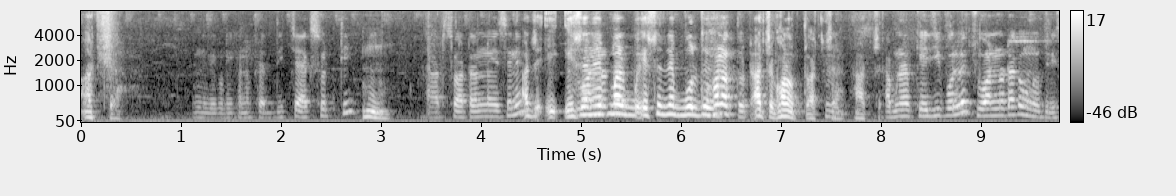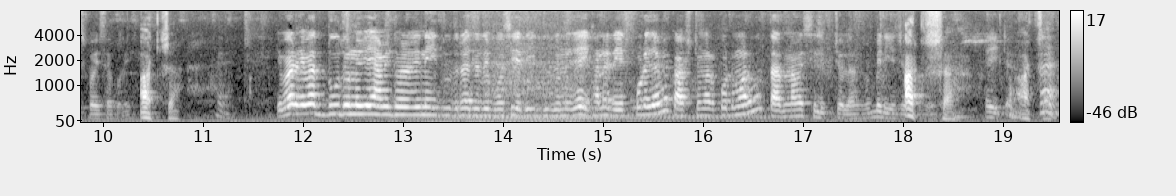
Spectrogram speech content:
আচ্ছা। দেখুন এখানে ফ্যাট দিচ্ছে একষট্টি। হুম। আটশো আটান্ন আচ্ছা S N F S N F বলতে ঘনত্বটা। আচ্ছা ঘনত্ব আচ্ছা আচ্ছা। আপনার কেজি পড়লে চুয়ান্ন টাকা উনত্রিশ পয়সা করে। আচ্ছা। এবার এবার দুধ অনুযায়ী আমি ধরে নিই দুধটা যদি বসিয়ে দিই দুধ অনুযায়ী এখানে রেট পড়ে যাবে কাস্টমার কোড মারবো তার নামে স্লিপ চলে আসবে বেরিয়ে আসবে। আচ্ছা। এইটা আচ্ছা হ্যাঁ।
